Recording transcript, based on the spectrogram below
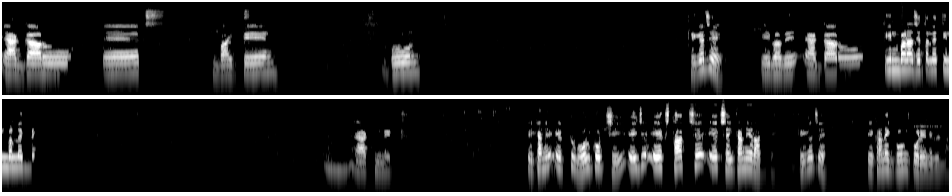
এগারো এক্স বাই টেন গুণ। ঠিক আছে? এইভাবে এগারো তিনবার আছে তাহলে তিনবার উম, এক মিনিট। এখানে একটু ভুল করছি এই যে এক্স থাকছে এক্স এইখানে রাখবে ঠিক আছে? এখানে গুণ করে নেবে না।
